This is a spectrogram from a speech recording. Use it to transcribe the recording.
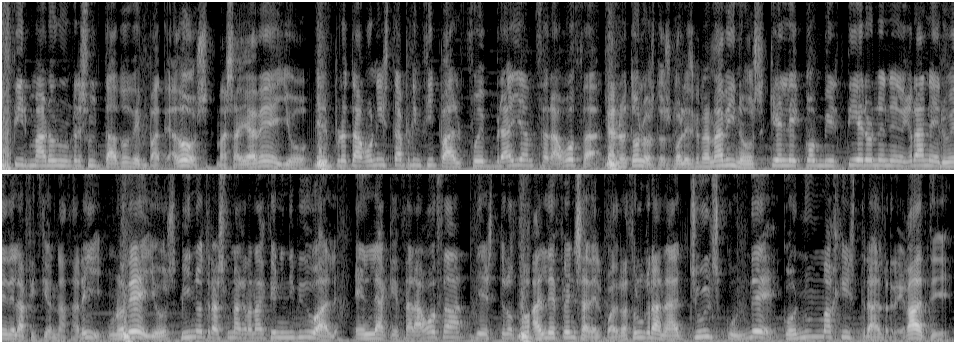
y firmaron un resultado de empate a dos. Más allá de ello, el protagonista principal fue Brian Zaragoza, que anotó los dos goles granadinos que le convirtieron en el gran héroe de la afición nazarí. Uno de ellos vino tras una gran acción individual en la que Zaragoza destrozó al defensa del cuadro azulgrana Jules Koundé con un magistral regate.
